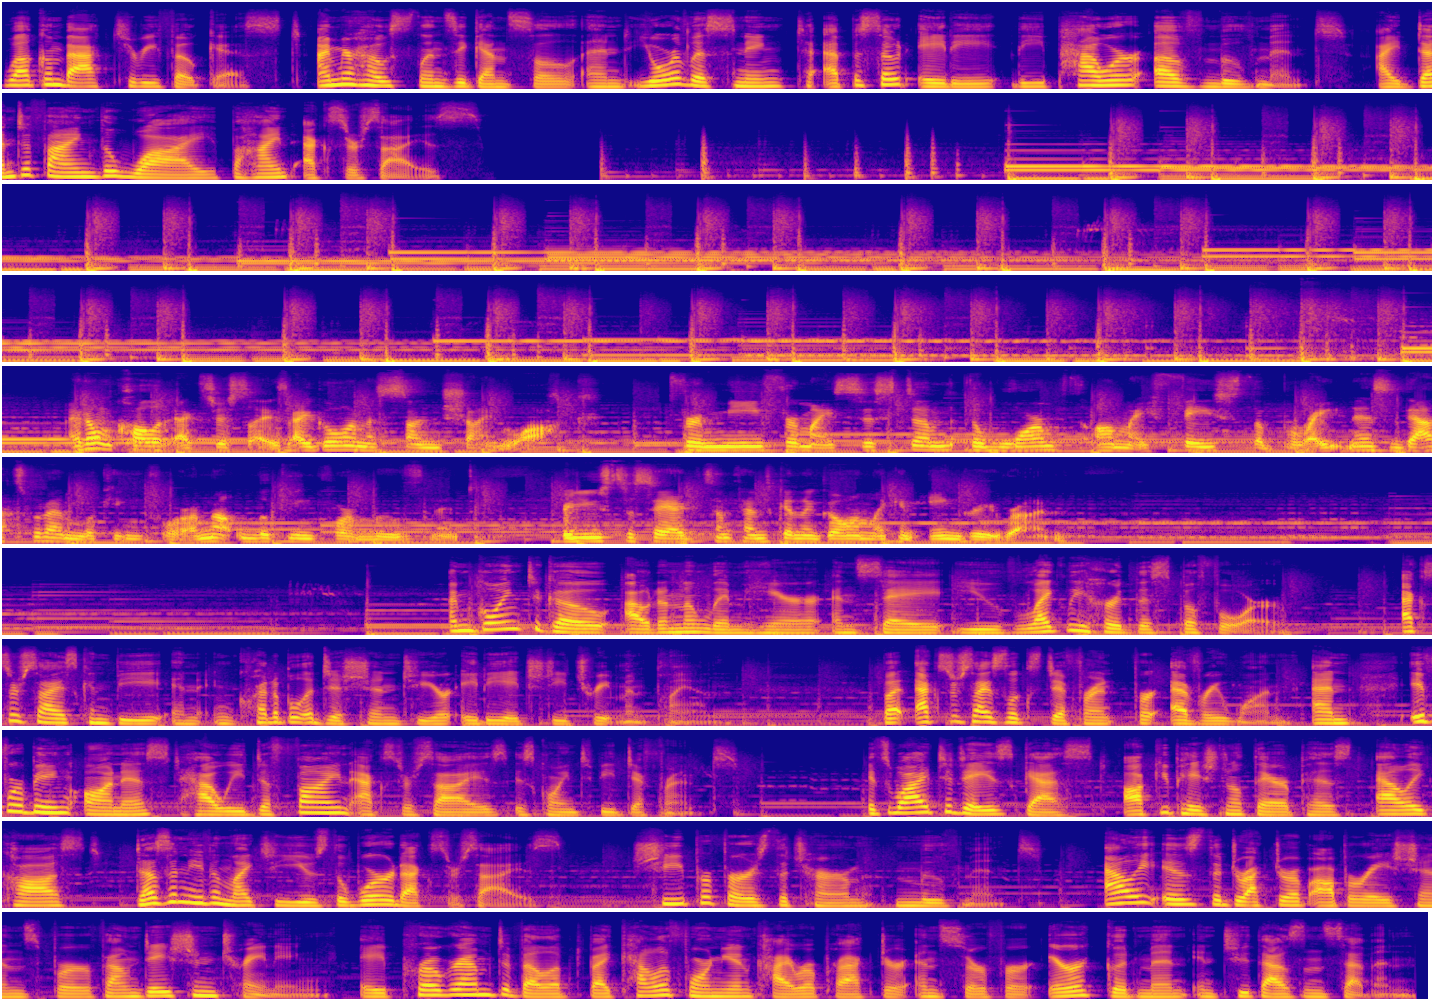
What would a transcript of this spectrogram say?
Welcome back to Refocused. I'm your host, Lindsay Guentzel, and you're listening to episode 80 The Power of Movement Identifying the Why Behind Exercise. Don't call it exercise. I go on a sunshine walk. For me, for my system, the warmth on my face, the brightness, that's what I'm looking for. I'm not looking for movement. I used to say I'm sometimes going to go on like an angry run. I'm going to go out on a limb here and say you've likely heard this before. Exercise can be an incredible addition to your ADHD treatment plan. But exercise looks different for everyone. And if we're being honest, how we define exercise is going to be different. It's why today's guest, occupational therapist Alli Cost, doesn't even like to use the word exercise. She prefers the term movement. Alli is the director of operations for Foundation Training, a program developed by Californian chiropractor and surfer Eric Goodman in 2007.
